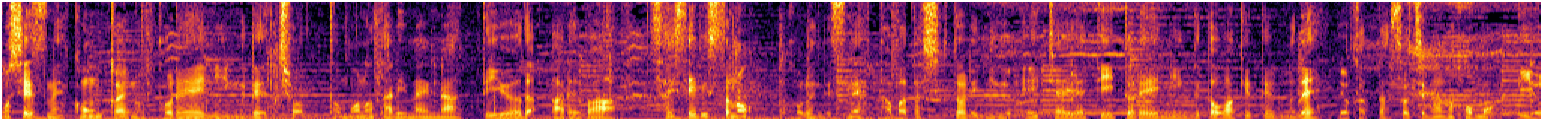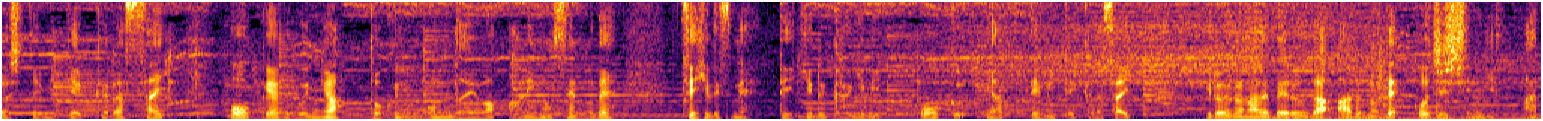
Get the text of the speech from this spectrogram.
もしですね今回のトレーニングでちょっと物足りないなっていうようであれば再生リストのところにですね田畑式トレーニング HIIT トレーニングと分けてるのでよかったらそちらの方も利用してみてください。多くやる分には特に問題はありませんのでぜひですねできる限り多くやってみてください。いろいろなレベルがあるのでご自身に合っ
